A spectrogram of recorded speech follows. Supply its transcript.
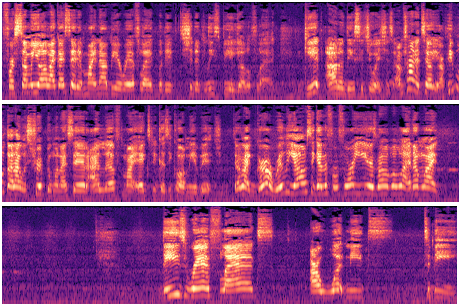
For some of y'all, like I said, it might not be a red flag, but it should at least be a yellow flag. Get out of these situations. I'm trying to tell you, people thought I was tripping when I said I left my ex because he called me a bitch. They're like, "Girl, really? Y'all was together for four years?" Blah blah blah. And I'm like, these red flags are what needs to be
